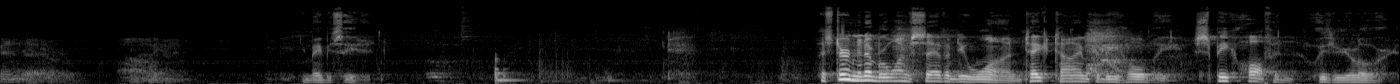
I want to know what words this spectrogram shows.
and ever. Amen. You may be seated. Let's turn to number 171. Take time to be holy. Speak often with your Lord.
